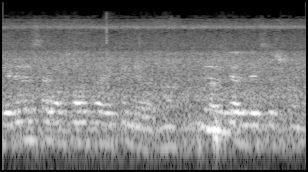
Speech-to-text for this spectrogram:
ఇరవై సగం సంవత్సరం అయిపోయింది కదా పరిచయాలు చేసేసుకున్నాం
